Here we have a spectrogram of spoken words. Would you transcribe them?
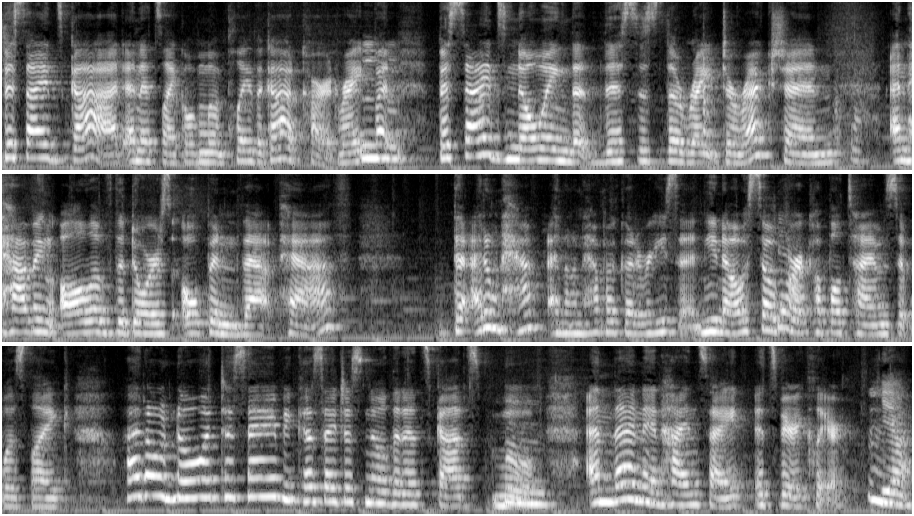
besides God, and it's like oh, I'm gonna play the God card, right? Mm-hmm. But besides knowing that this is the right direction and having all of the doors open that path, that I don't have I don't have a good reason, you know. So for a couple times it was like I don't know what to say because I just know that it's God's move. Mm. And then in hindsight, it's very clear Yeah.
